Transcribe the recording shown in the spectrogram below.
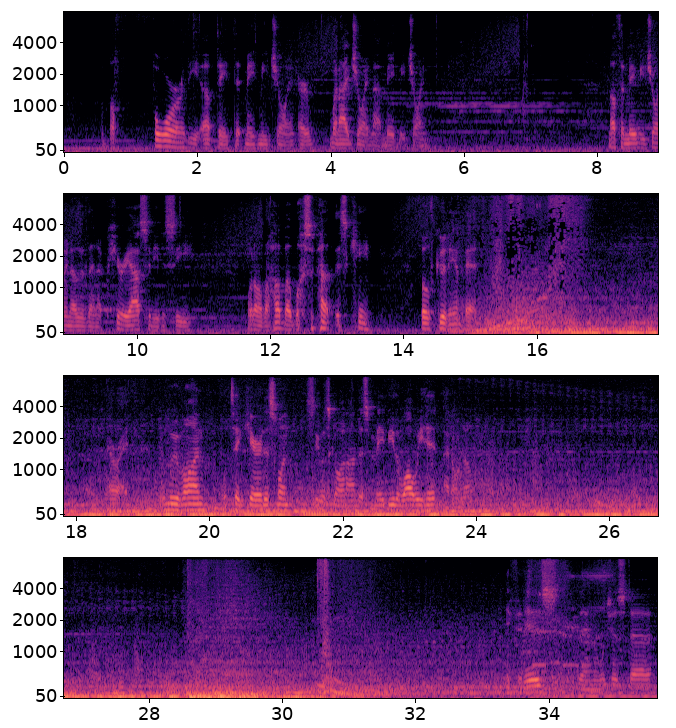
before the update that made me join, or when I joined, not made me join. Nothing made me join other than a curiosity to see what all the hubbub was about this game, both good and bad. Alright, we'll move on. We'll take care of this one. See what's going on. This may be the wall we hit. I don't know. If it is, then we'll just, uh...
